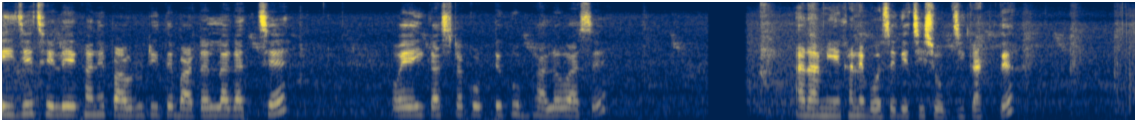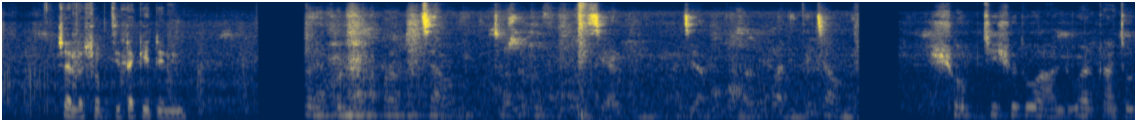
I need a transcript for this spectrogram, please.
এই যে ছেলে এখানে পাউরুটিতে বাটার লাগাচ্ছে, ও এই কাজটা করতে খুব ভালোবাসে। আর আমি এখানে বসে গেছি সবজি কাটতে। চলো সবজিটা কেটে নিই। এখন বানাবো আমি চাউমিন সবজি শুধু আলু আর গাজর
